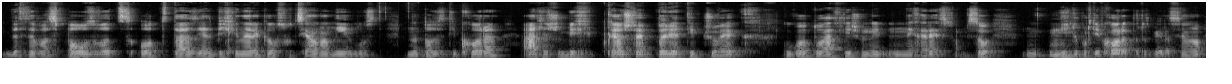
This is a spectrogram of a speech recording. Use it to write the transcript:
да се възползват от тази, аз бих е нарекал социална наивност на този тип хора. Аз лично бих казал, че това е първият тип човек, когато аз лично не, не харесвам. So, нищо против хората, разбира се, но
